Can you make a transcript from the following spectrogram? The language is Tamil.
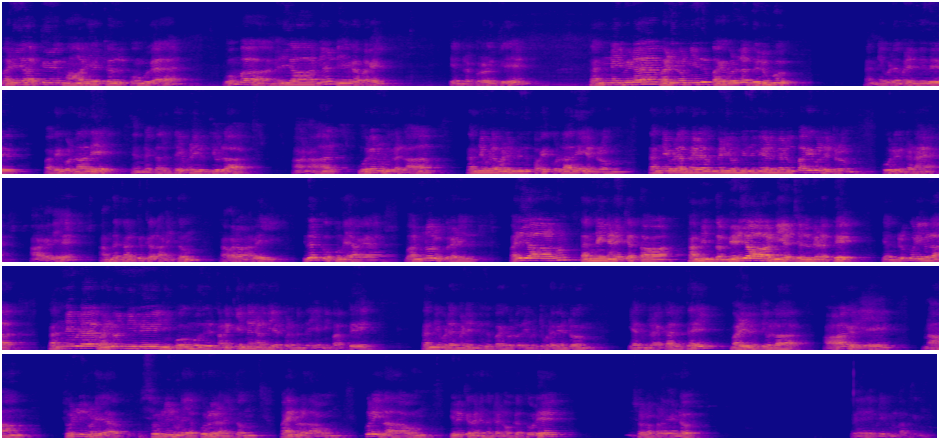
மரியார்க்கு மாறேற்றல் கொம்புக ஓம்ப மெலியார்னேல் நேக என்ற குரலுக்கு தன்னை விட வலிவன் மீது பகை கொள்ள விரும்பு. தன்னை விட மனிதன் மீது பகை கொள்ளாதே என்ற கருத்தை வலியுறுத்தியுள்ளார். ஆனால் உரைநூல்களெல்லாம் தன்னை விட வலிவன் மீது பகை கொள்ளாதே என்றும் தன்னை விட மெ மெலியோன் மீது மேலும் மேலும் பகை கொள் என்றும் கூறுகின்றன. ஆகவே அந்த கருத்துக்கள் அனைத்தும் தவறானவை. இதற்கு ஒப்புமையாக வன்னொரு குரலில் வலியானும் தன்னை நினைக்கத்தான் தம் இந்த மெலியார் மேல் செல்லும் இடத்து என்று கூறுகிறார் தன்னை விட வள்ளுவன் மீது நீ போகும்போது தனக்கு என்ன நிலைமை ஏற்படும் என்பதை எண்ணி பார்த்து தன்னை விட மெழில் மீது பகிர்வதை விட்டுவிட வேண்டும் என்ற கருத்தை வலியுறுத்தியுள்ளார். ஆகவே நாம் சொல்லினுடைய சொல்லினுடைய பொருள் அனைத்தும் பயனுள்ளதாகவும் குறையில்லாதாகவும் இருக்க வேண்டும் என்ற நோக்கத்தோடு சொல்லப்பட வேண்டும். இது எப்படி இருக்குன்னு பார்த்துக்கணும்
